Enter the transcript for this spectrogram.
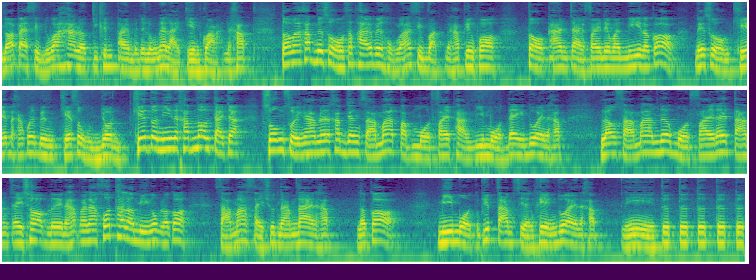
480 หรือว่า 500กิกขึ้นไป มันจะลงได้หลายเกมกว่านะครับ ต่อมาครับในส่วนของสปายก็เป็น 650 วัตต์นะครับ เพียงพอ ต่อการจ่ายไฟในวันนี้ แล้วก็ในส่วนของเคสนะครับก็จะเป็นเคสทรงหุ่นยนต์ เคสตัวนี้นะครับนอกจากจะทรงสวยงามแล้วนะครับยังสามารถปรับโหมดไฟผ่านรีโมทได้อีกด้วยนะครับเราสามารถเลือกโหมดไฟได้ตามใจชอบเลยนะครับ อนาคตถ้าเรามีงบเราก็สามารถใส่ชุดน้ำได้นะครับ แล้วก็มีโหมดกระพริบตามเสียงเพลงด้วยนะครับ นี่ตืดตืดตืดตืดตืด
